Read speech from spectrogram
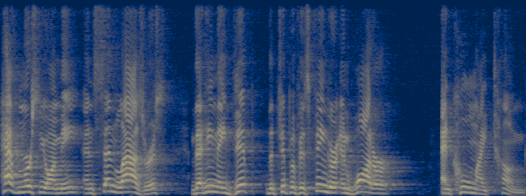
have mercy on me and send Lazarus that he may dip the tip of his finger in water and cool my tongue,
